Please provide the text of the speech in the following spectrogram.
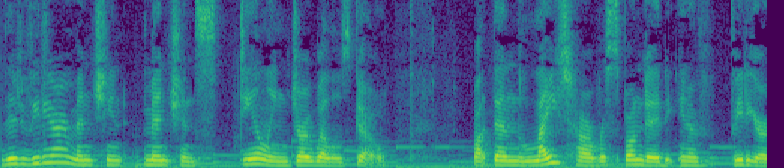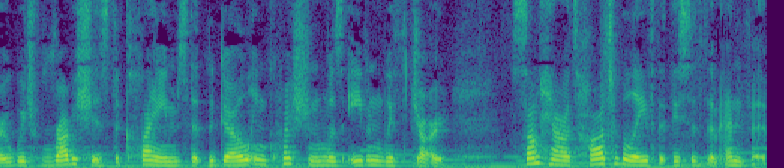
The video mentioned, mentioned stealing Joe Weller's girl, but then later responded in a video which rubbishes the claims that the girl in question was even with Joe. Somehow it's hard to believe that this is the end of it.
